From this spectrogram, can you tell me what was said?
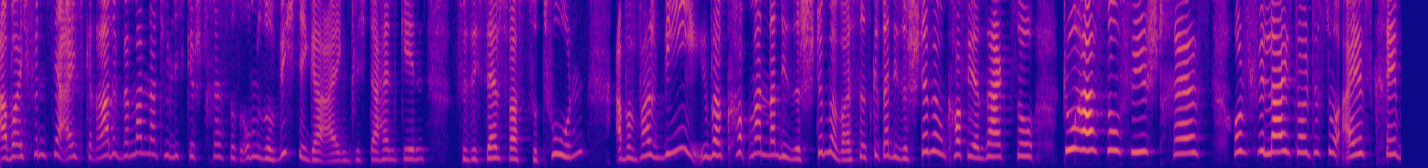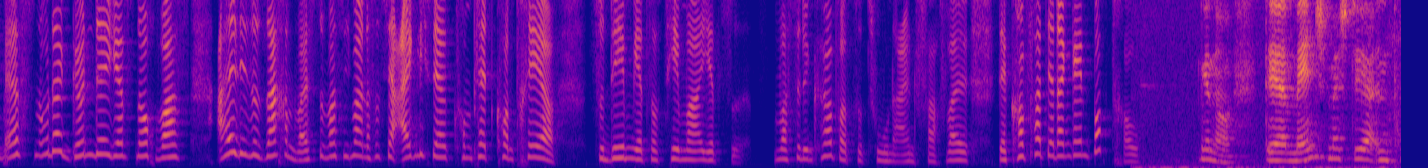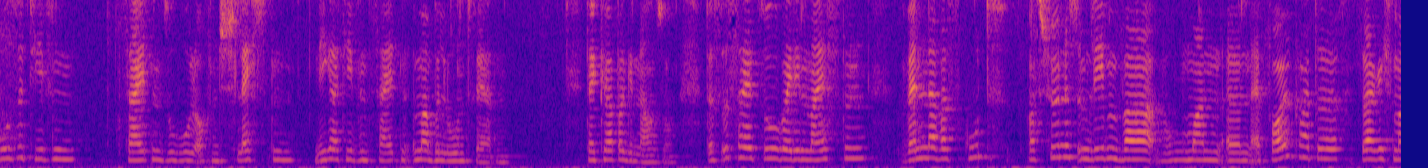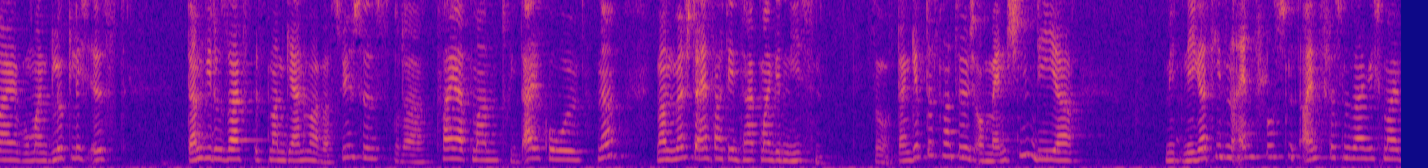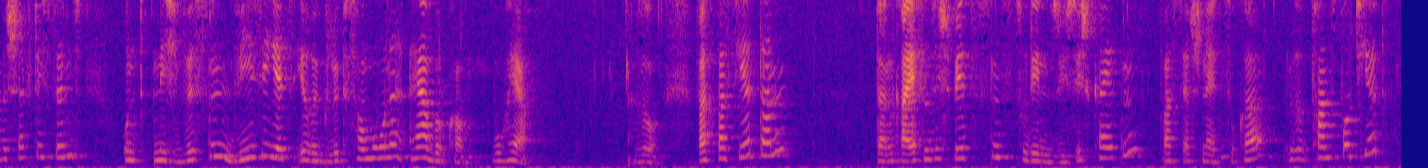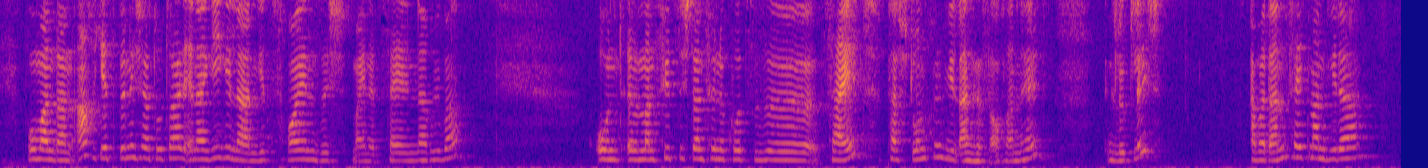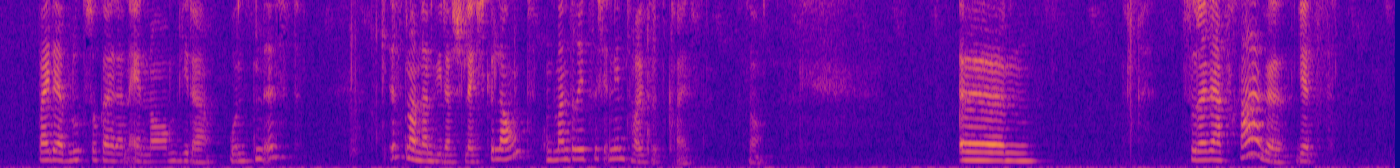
Aber ich finde es ja eigentlich gerade, wenn man natürlich gestresst ist, umso wichtiger eigentlich dahingehend für sich selbst was zu tun. Aber wie überkommt man dann diese Stimme? Weißt du, es gibt dann diese Stimme im Kopf, die dann sagt so, du hast so viel Stress und vielleicht solltest du Eiscreme essen oder gönn dir jetzt noch was. All diese Sachen, weißt du, was ich meine? Das ist ja eigentlich sehr komplett konträr zu dem jetzt das Thema jetzt was für den Körper zu tun einfach, weil der Kopf hat ja dann keinen Bock drauf. Genau. Der Mensch möchte ja in positiven Zeiten, sowohl auch in schlechten, negativen Zeiten immer belohnt werden. Der Körper genauso. Das ist halt so bei den meisten, wenn da was gut, was Schönes im Leben war, wo man einen Erfolg hatte, sage ich mal, wo man glücklich ist, dann, wie du sagst, isst man gerne mal was Süßes oder feiert man, trinkt Alkohol. Ne? Man möchte einfach den Tag mal genießen. So, dann gibt es natürlich auch Menschen, die ja mit negativen Einflüssen, Einflüssen sage ich mal, beschäftigt sind und nicht wissen, wie sie jetzt ihre Glückshormone herbekommen. Woher? So, was passiert dann? Dann greifen sie spätestens zu den Süßigkeiten, was ja schnell Zucker transportiert, wo man dann, ach, jetzt bin ich ja total energiegeladen, jetzt freuen sich meine Zellen darüber. Und äh, man fühlt sich dann für eine kurze Zeit, paar Stunden, wie lange es auch anhält, glücklich. Aber dann fällt man wieder, weil der Blutzucker dann enorm wieder unten ist, ist man dann wieder schlecht gelaunt und man dreht sich in den Teufelskreis. So. Ähm, zu deiner Frage jetzt,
